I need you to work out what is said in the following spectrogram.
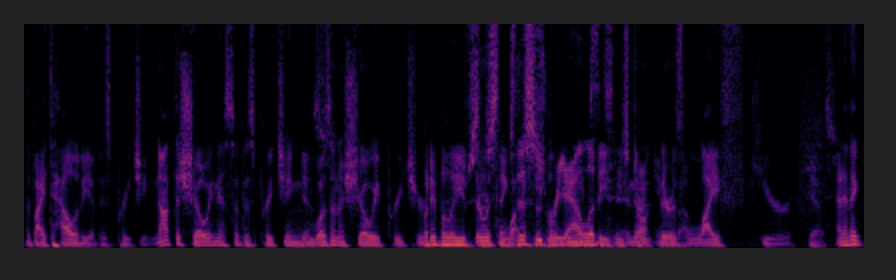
the vitality of his preaching, not the showiness of his preaching. He wasn't a showy preacher. But he believes There was things. li- This is reality he's and there- talking There's life here. Yes. And I think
